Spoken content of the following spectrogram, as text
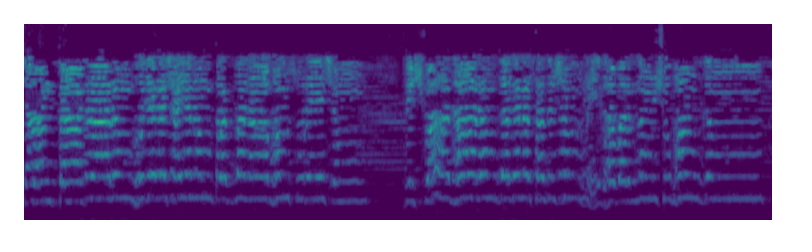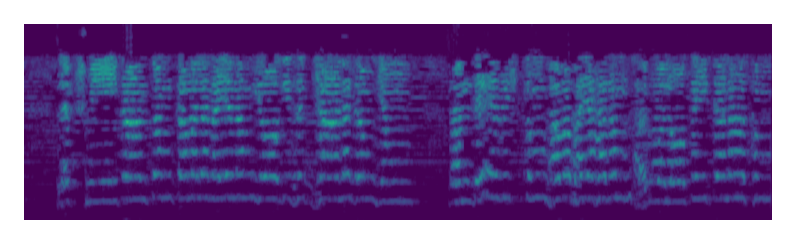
शान्ताकारम् भुजगशयनम् पद्मनाभम् सुरेशम् विश्वाधारम् गगनसदृशम् मेघवर्णम् शुभाङ्गम् लक्ष्मीकान्तम् कमलनयनम् योगिधृध्यानगम्यम् वन्दे विष्णुम् भवभयहरम् सर्वलोकैकनाथम्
